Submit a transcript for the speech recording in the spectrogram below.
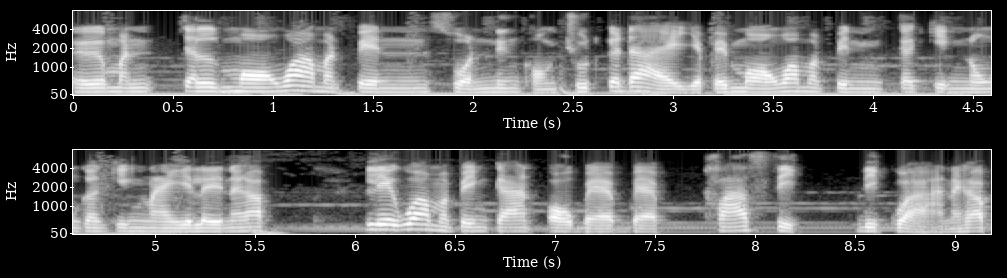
เออมันจะมองว่ามันเป็นส่วนหนึ่งของชุดก็ได้ อย่าไปมองว่ามันเป็นกางเกงนงกางเกงในเลยนะครับ เรียกว่ามันเป็นการออกแบบแบบคลาสสิกดีกว่านะครับ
